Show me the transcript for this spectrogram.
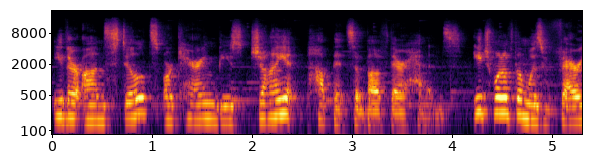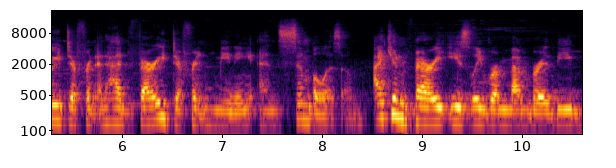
either on stilts or carrying these giant puppets above their heads. Each one of them was very different and had very different meaning and symbolism. I can very easily remember the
